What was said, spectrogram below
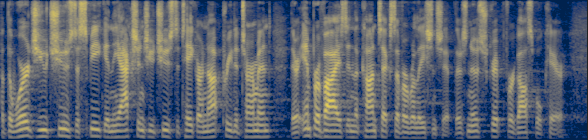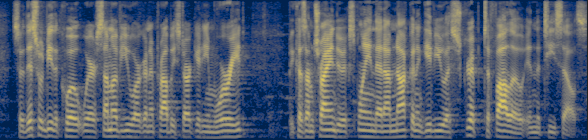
But the words you choose to speak and the actions you choose to take are not predetermined. They're improvised in the context of a relationship. There's no script for gospel care. So, this would be the quote where some of you are going to probably start getting worried because I'm trying to explain that I'm not going to give you a script to follow in the T cells.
